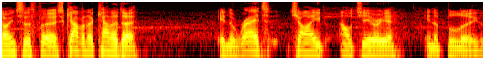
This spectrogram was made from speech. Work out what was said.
So into the first, Cavanagh, Canada in the red, Chaib, Algeria in the blue.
